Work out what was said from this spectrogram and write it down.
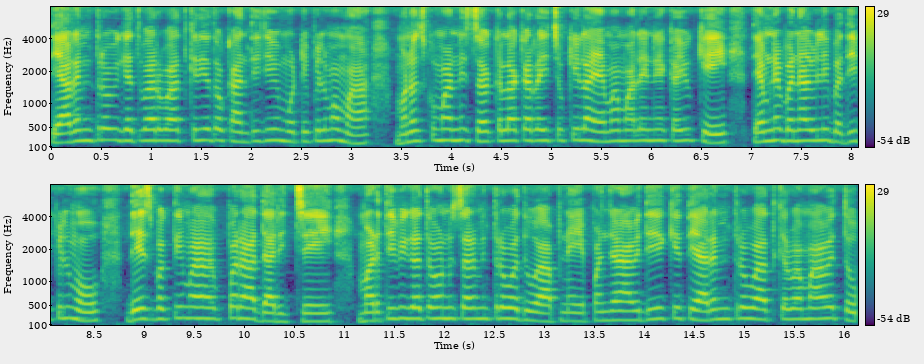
ત્યારે મિત્રો, વિગતવાર વાત કરીએ તો કાંતિ જેવી મોટી ફિલ્મોમાં મનોજ કુમારની સહકલાકાર રહી ચૂકેલા હેમા માલિનીએ કહ્યું કે તેમણે બનાવેલી બધી ફિલ્મો દેશભક્તિમાં પર આધારિત છે. મળતી વિગતો અનુસાર મિત્રો, વધુ આપને એ પણ જણાવી દઈએ કે ત્યારે મિત્રો વાત કરવામાં આવે તો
